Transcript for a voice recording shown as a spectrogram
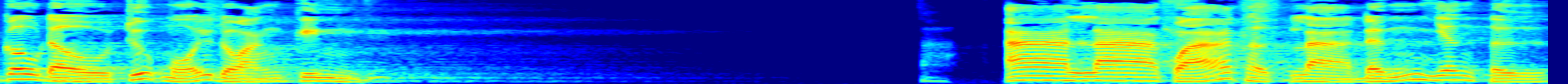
Câu đầu trước mỗi đoạn kinh. A-la quả thật là đấng nhân từ.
